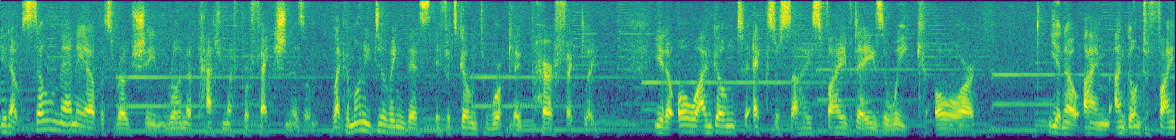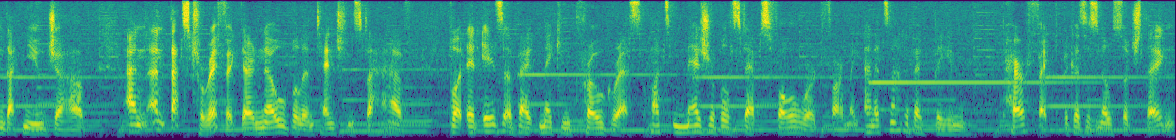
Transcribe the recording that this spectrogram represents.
You know, so many of us, Roisin, run a pattern of perfectionism. Like, I'm only doing this if it's going to work out perfectly. You know, oh, I'm going to exercise five days a week, or you know, I'm, I'm going to find that new job. And, and that's terrific. They're noble intentions to have. But it is about making progress. What's measurable steps forward for me? And it's not about being perfect because there's no such thing.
